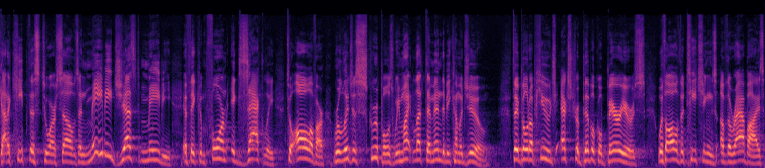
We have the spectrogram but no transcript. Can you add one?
Got to keep this to ourselves. And maybe, just maybe, if they conform exactly to all of our religious scruples, we might let them in to become a Jew. They built up huge extra biblical barriers with all the teachings of the rabbis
